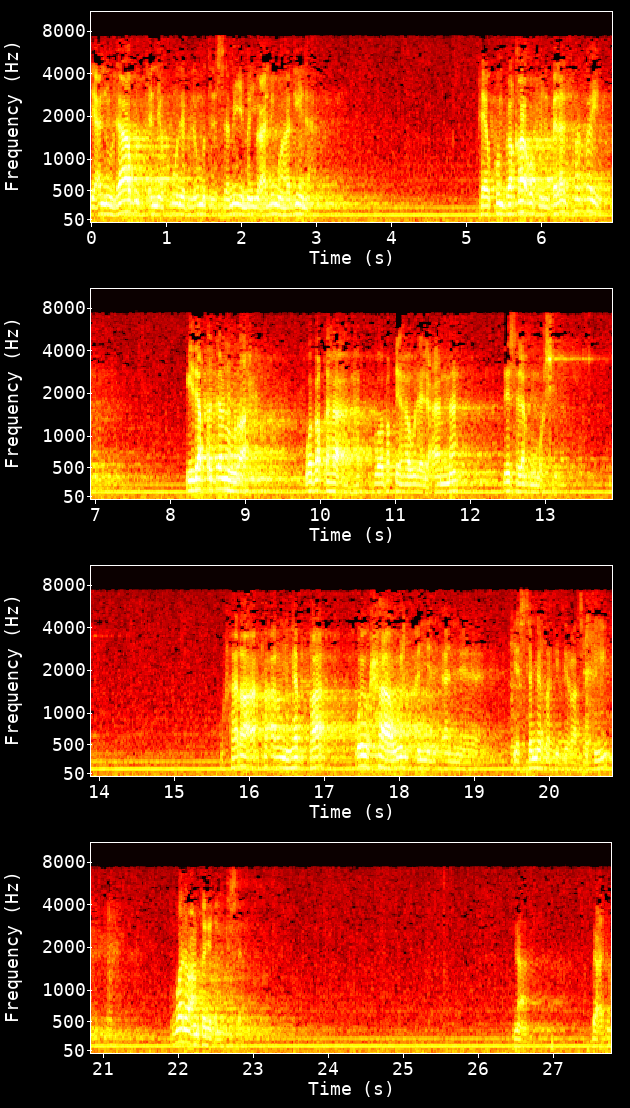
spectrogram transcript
لأنه لابد أن يكون في الأمة الإسلامية من يعلمها دينها فيكون بقاؤه في البلد فرض عين إذا قدر أنه راح وبقى, وبقي هؤلاء العامة ليس لهم مرشد. فأرى أنه يبقى ويحاول أن أن يستمر في دراسته ولو عن طريق الانتساب. نعم. بعده.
